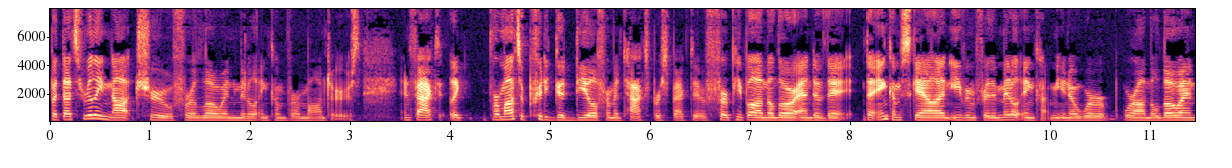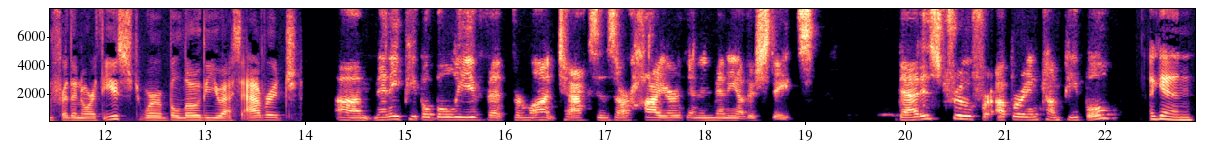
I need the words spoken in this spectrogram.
But that's really not true for low and middle income Vermonters. In fact, like Vermont's a pretty good deal from a tax perspective for people on the lower end of the, the income scale and even for the middle income. You know, we're we're on the low end for the Northeast, we're below the US average. Um, many people believe that Vermont taxes are higher than in many other states. That is true for upper income people. Again,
